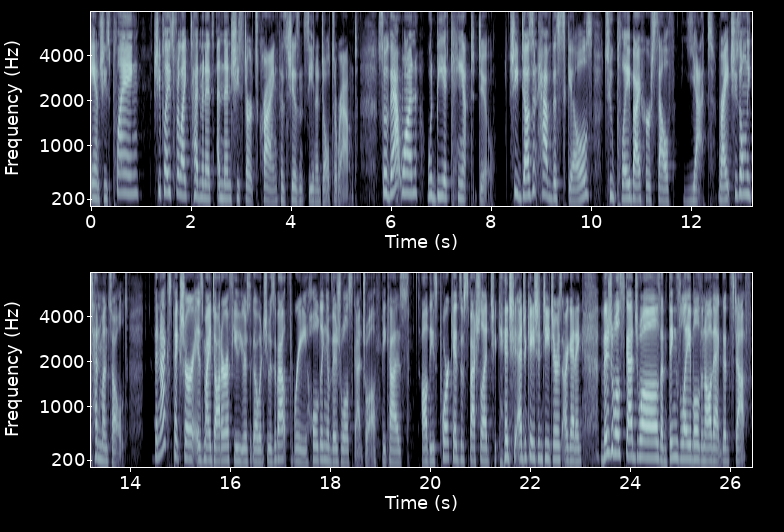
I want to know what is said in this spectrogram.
And she's playing. She plays for like 10 minutes and then she starts crying because she doesn't see an adult around. So that one would be a can't do. She doesn't have the skills to play by herself yet, right? She's only 10 months old. The next picture is my daughter a few years ago when she was about three, holding a visual schedule because all these poor kids of special edu- education teachers are getting visual schedules and things labeled and all that good stuff.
